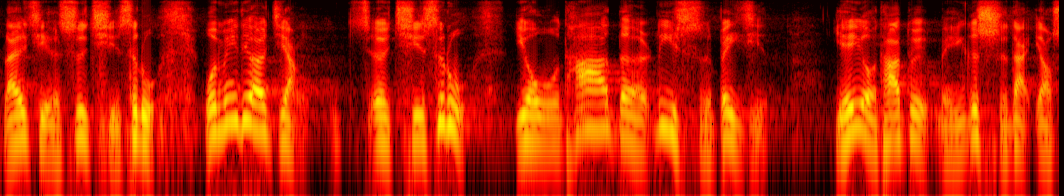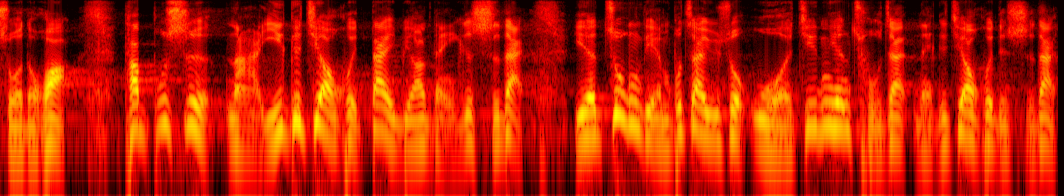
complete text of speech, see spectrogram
来解释启示录。我们一定要讲。呃，启示录有它的历史背景，也有它对每一个时代要说的话。它不是哪一个教会代表哪一个时代，也重点不在于说我今天处在哪个教会的时代。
